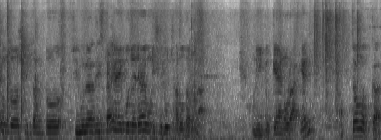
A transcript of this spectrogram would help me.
সুন্দর সিদ্ধান্ত। শিমুলের হাতে স্ট্রাইক বোঝা যায় উনি শুধু ঝাড়ুদার না। উনি একটু জ্ঞানও রাখেন। চমৎকার।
